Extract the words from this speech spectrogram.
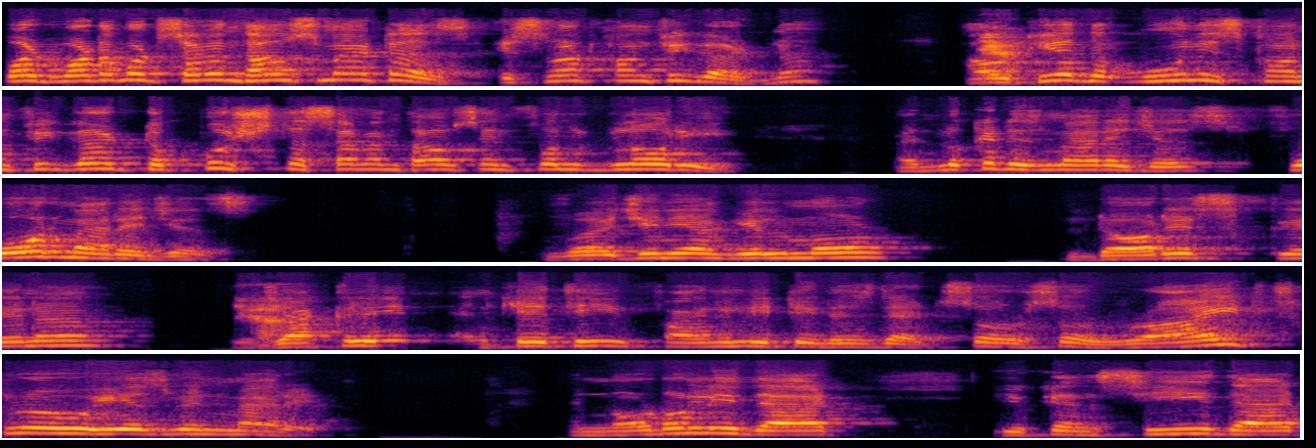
But what about seventh house matters? It's not configured. No? Out yeah. here, the moon is configured to push the seventh house in full glory. And look at his marriages, four marriages. Virginia Gilmore, Doris Kleiner, yeah. Jacqueline, and Kathy finally till his death. So, so right through he has been married. And not only that, you can see that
